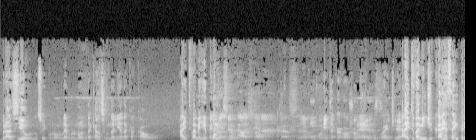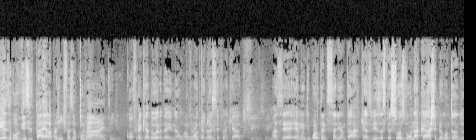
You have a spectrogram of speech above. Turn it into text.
Brasil, não sei, não lembro o nome daquela segunda linha da Cacau. Aí tu vai me recomendar. É concorrente da Cacau Show? É, concorrente, é. Aí tu vai me indicar essa empresa, eu vou visitar ela pra gente fazer o convênio. Ah, entendi. Com a franqueadora daí, não com, com quem quer ser franqueado. Sim, sim. Mas é, é, muito importante salientar que às vezes as pessoas vão na caixa perguntando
